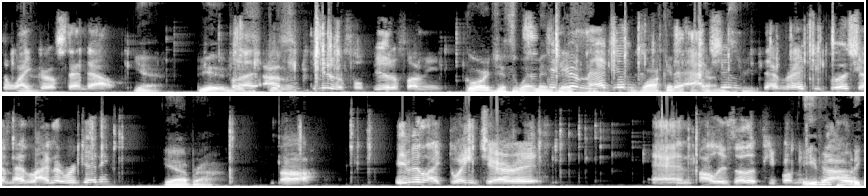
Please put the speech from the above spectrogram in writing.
the white girls stand out. Yeah, Be- But just, I mean, beautiful, beautiful. I mean, gorgeous women. So can you imagine walking the down the action that Reggie Bush and that Leinart were getting? Yeah, bro. Uh, even like Dwayne Jarrett and all these other people. I mean, Even God. Cody,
